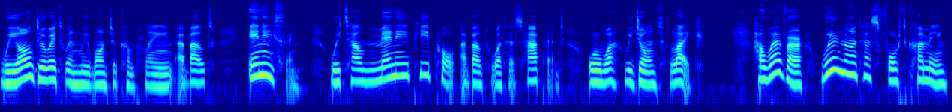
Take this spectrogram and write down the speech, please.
We all do it when we want to complain about anything. We tell many people about what has happened or what we don't like. However, we're not as forthcoming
